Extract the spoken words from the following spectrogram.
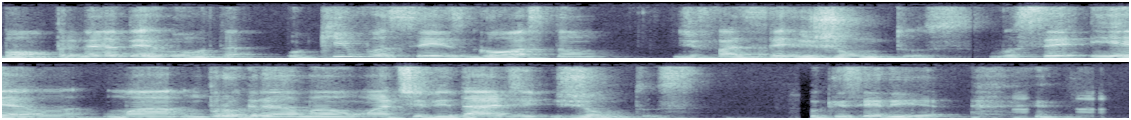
Bom, primeira pergunta: o que vocês gostam de fazer juntos, você e ela? Uma, um programa, uma atividade juntos. O que seria?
